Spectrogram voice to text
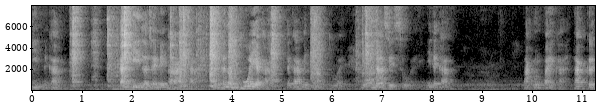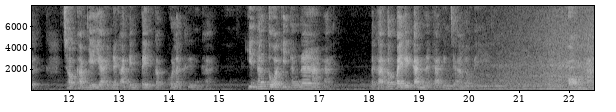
กินนะคะ การกินเราใช้ไม้พายค่ะ เหมือนขนมถ้วยอะค่ะนะคะ เหมือนขนมถ้วย เดี๋ยวเอาหน้าสวยๆนี่นะคะ ตักลงไปค่ะ ถ้าเกิดชอบคำใหญ่ ๆ นะคะ เต็มๆก็คนละครึ่งค่ะ กินทั้งตัวกินทั้งหน้าค่ะ นะคะ ต้องไปด้วยกันนะคะถึงจะอร่อยหอมค่ะ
